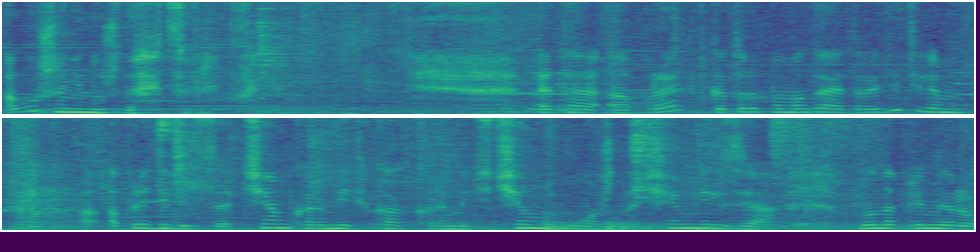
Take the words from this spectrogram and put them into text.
Агуша не нуждается в рекламе. Это а, проект, который помогает родителям а, определиться, чем кормить, как кормить, чем можно, чем нельзя. Ну, например,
